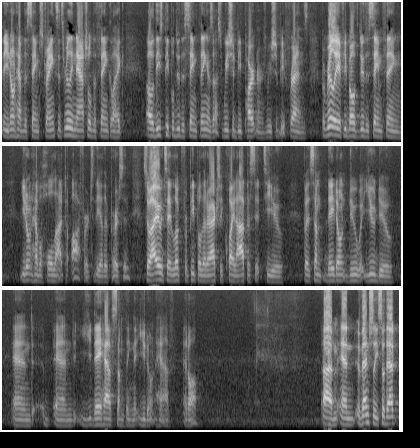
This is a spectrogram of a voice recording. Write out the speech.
that you don't have the same strengths. It's really natural to think like, oh, these people do the same thing as us. We should be partners. We should be friends. But really, if you both do the same thing, you don't have a whole lot to offer to the other person. So I would say look for people that are actually quite opposite to you, but some they don't do what you do, and and you, they have something that you don't have at all. Um, and eventually, so that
